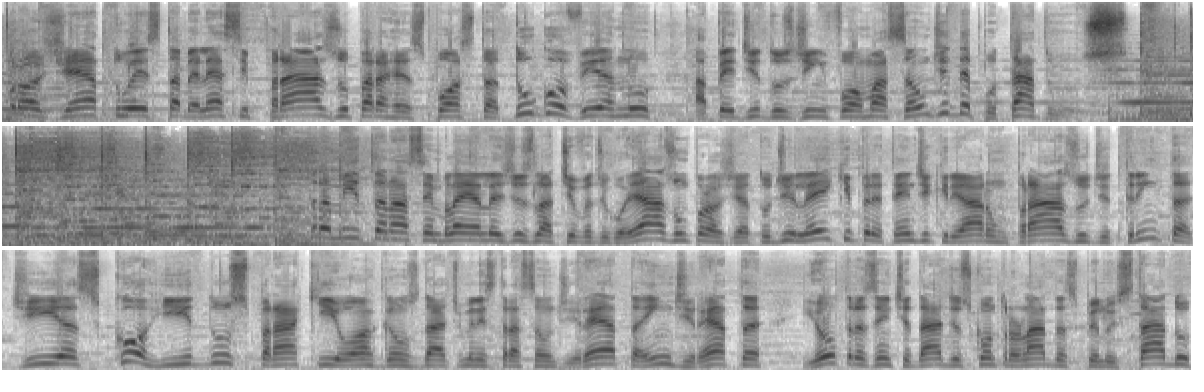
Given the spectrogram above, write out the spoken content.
Projeto estabelece prazo para resposta do governo a pedidos de informação de deputados. Tramita na Assembleia Legislativa de Goiás um projeto de lei que pretende criar um prazo de 30 dias corridos para que órgãos da administração direta, indireta e outras entidades controladas pelo Estado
